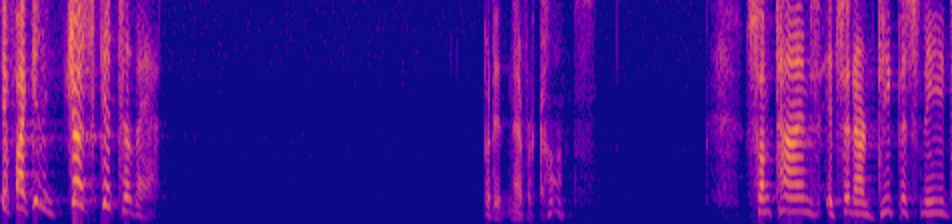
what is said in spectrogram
if I can just get to that. But it never comes. Sometimes it's in our deepest need.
